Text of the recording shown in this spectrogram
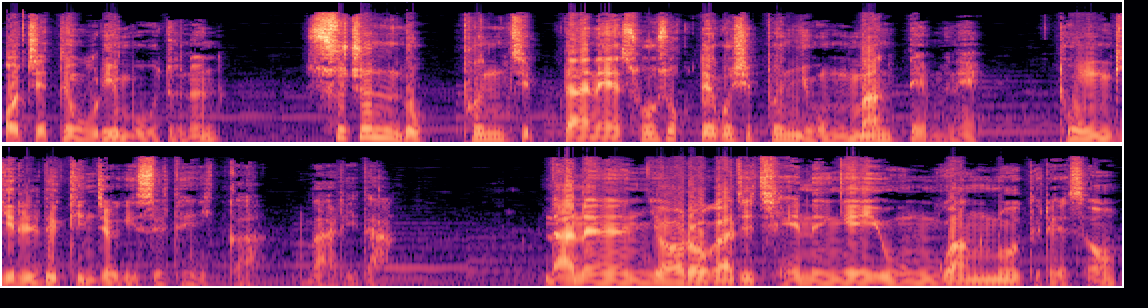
어쨌든 우리 모두는 수준 높은 집단에 소속되고 싶은 욕망 때문에 동기를 느낀 적이 있을 테니까 말이다. 나는 여러 가지 재능의 용광로들에서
